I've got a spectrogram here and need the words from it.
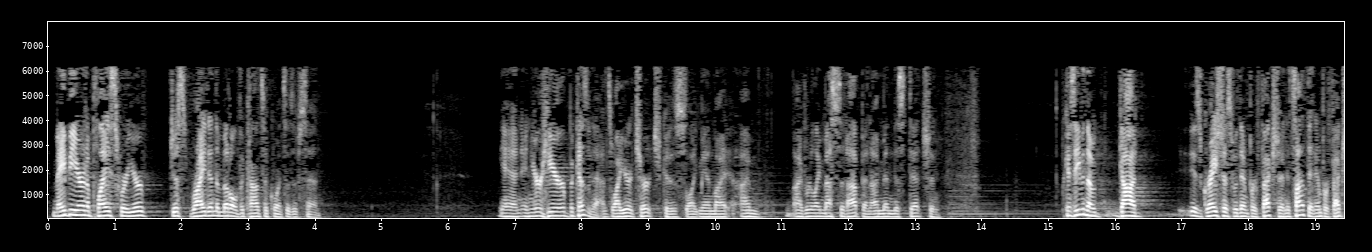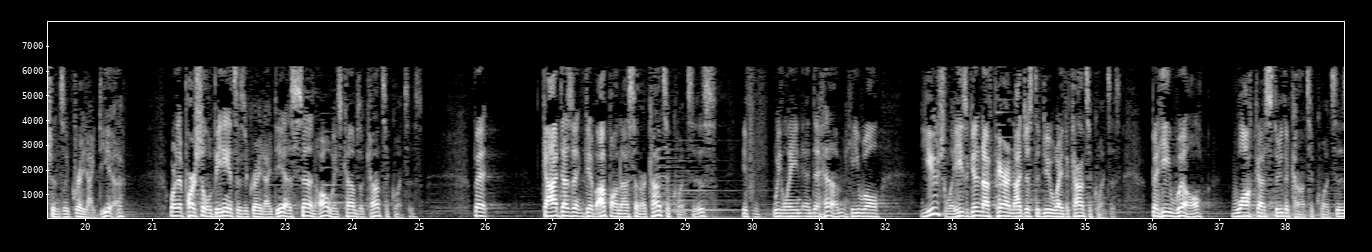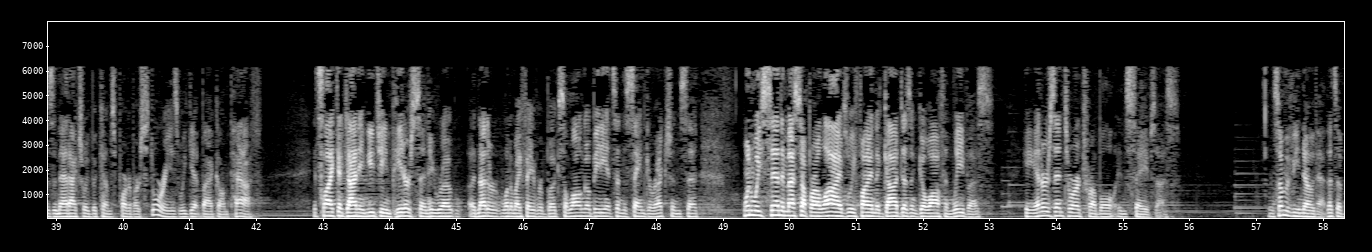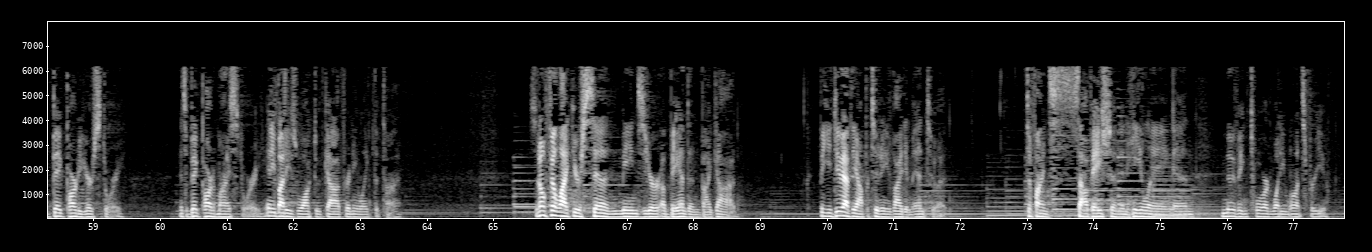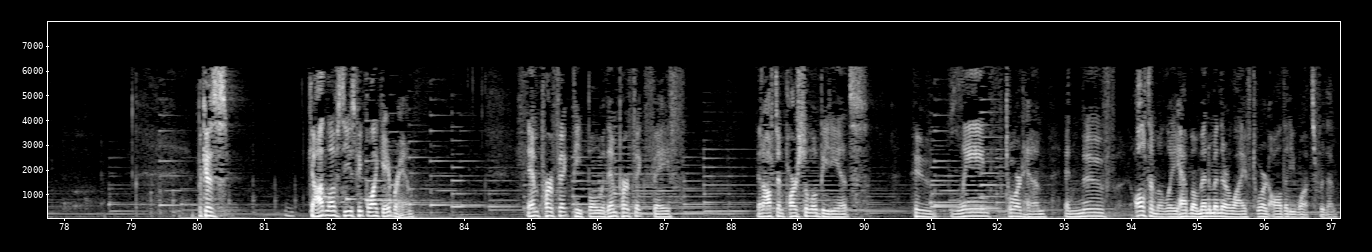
Maybe you're in a place where you're just right in the middle of the consequences of sin. And, and you're here because of that. That's why you're at church. Because like, man, my, I'm, I've really messed it up and I'm in this ditch. And because even though God is gracious with imperfection, it's not that imperfection is a great idea or that partial obedience is a great idea. Sin always comes with consequences. But God doesn't give up on us and our consequences. If we lean into Him, He will usually, He's a good enough parent not just to do away the consequences, but He will walk us through the consequences, and that actually becomes part of our story as we get back on path. It's like a guy named Eugene Peterson who wrote another one of my favorite books, A Long Obedience in the Same Direction, said, when we sin and mess up our lives, we find that God doesn't go off and leave us. He enters into our trouble and saves us. And some of you know that. That's a big part of your story. It's a big part of my story. Anybody who's walked with God for any length of time. So don't feel like your sin means you're abandoned by God. But you do have the opportunity to invite Him into it. To find salvation and healing and moving toward what He wants for you. Because God loves to use people like Abraham. Imperfect people with imperfect faith and often partial obedience who lean toward Him and move, ultimately have momentum in their life toward all that He wants for them.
